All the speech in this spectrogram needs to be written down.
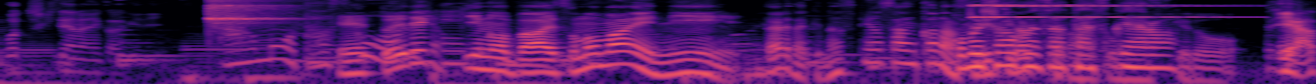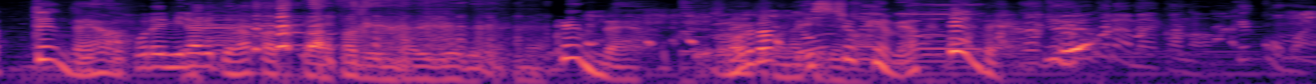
こっち来てない限り。あもうタスクえっとエレッキの場合その前に誰だっけナスピオンさんかな米将軍さんすれ違ったかなと思うんですけど。やってんだよ。そこで見られてなかったら多分大丈夫ですね。やってんだよ俺だって一生懸命やってんだよ。10年くらい前かな結構前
